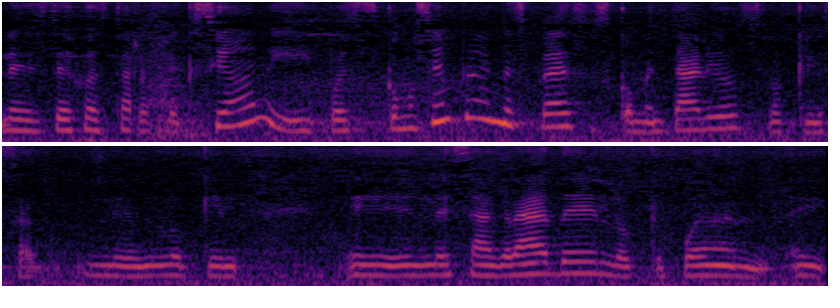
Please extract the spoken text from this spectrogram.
les dejo esta reflexión y pues como siempre les espera sus comentarios, lo que les, lo que eh, les agrade, lo que puedan, eh,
